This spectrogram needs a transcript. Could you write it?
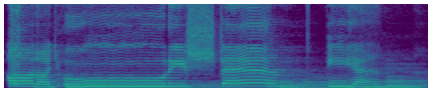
a nagy Úristent ilyen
